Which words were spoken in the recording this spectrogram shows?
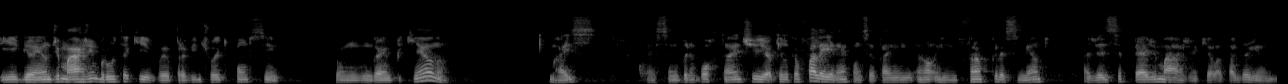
e ganhando de margem bruta aqui, veio para 28,5. Foi um ganho pequeno, mas é sempre importante, é aquilo que eu falei, né? Quando você está em, em, franco crescimento, às vezes você perde margem, aqui ela está ganhando.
